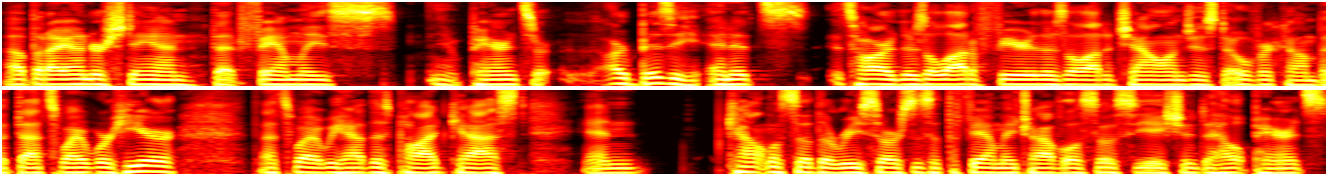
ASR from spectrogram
Uh, but I understand that families. You know, parents are, are busy and it's it's hard. There's a lot of fear. There's a lot of challenges to overcome. But that's why we're here. That's why we have this podcast. And countless other resources at the Family Travel Association to help parents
